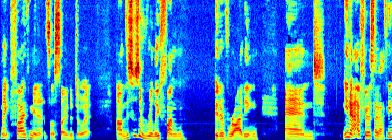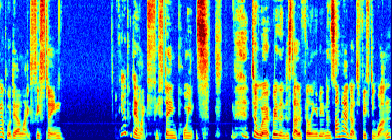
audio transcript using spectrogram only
make five minutes or so to do it? Um, this was a really fun bit of writing. And, you know, at first I, think I put down like 15, I think I put down like 15 points to work with and just started filling it in. And somehow I got to 51.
